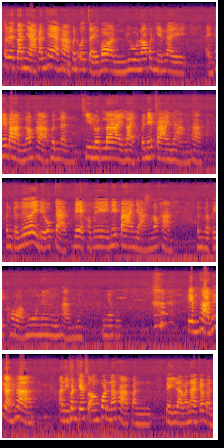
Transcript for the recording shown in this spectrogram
เพิ่นไปตัดหญ้าคันแท้ค่ะ เพิ่นอดใจบ่อันอยู่เนาะเพิ่นเห็นไอ้ไอ้ไทบ้านเนาะค่ะ เพิ่นนั่นขี่รถไล่ไล่เข้าไปในป่าหยางค่ะเพิ่นก็เลยได้โอกาสแวะเข้าไปในป่าหยางเนาะค่ะเพิ่นก็ไปพอหมู่หนึงค่ะเนี่ยเนี่ยคุณเต็มถาดด้วยกันค่ะ อันนี้เพิ่นเก็บสองคนเนาะค่ะปันเกยอีลาบานากับอัน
